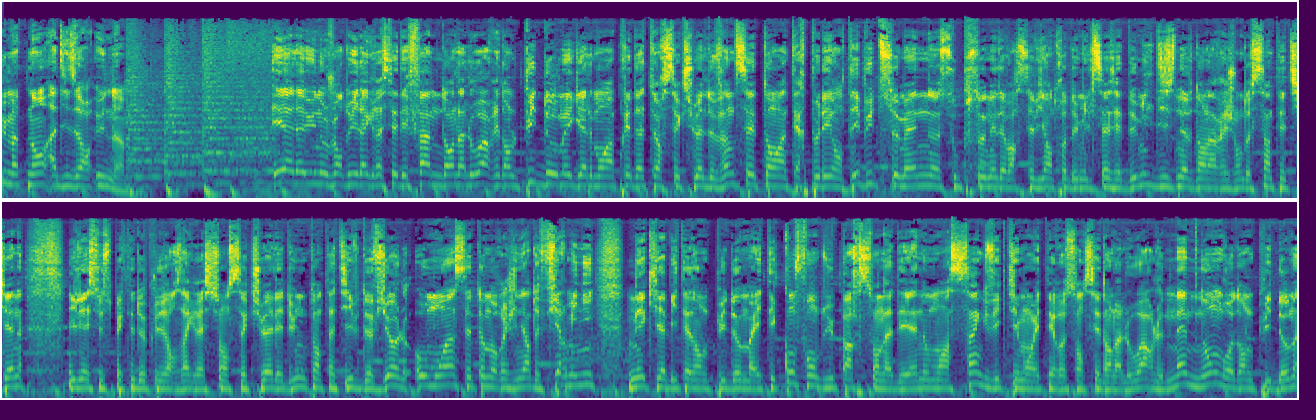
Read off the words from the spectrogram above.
Puis maintenant à 10h01. Et à la une aujourd'hui, l'agressé des femmes dans la Loire et dans le Puy-de-Dôme également. Un prédateur sexuel de 27 ans interpellé en début de semaine, soupçonné d'avoir sévi entre 2016 et 2019 dans la région de Saint-Étienne. Il est suspecté de plusieurs agressions sexuelles et d'une tentative de viol. Au moins, cet homme originaire de Firmini, mais qui habitait dans le Puy-de-Dôme, a été confondu par son ADN. Au moins cinq victimes ont été recensées dans la Loire, le même nombre dans le Puy-de-Dôme.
